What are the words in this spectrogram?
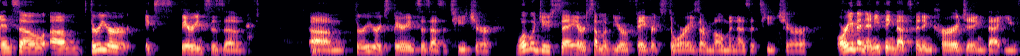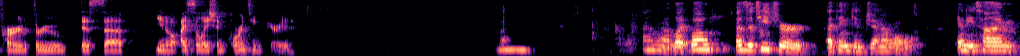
And so um, through your experiences of, um, through your experiences as a teacher, what would you say are some of your favorite stories or moment as a teacher or even anything that's been encouraging that you've heard through this uh, you know isolation quarantine period Um, I don't know. Like, well, as a teacher, I think in general, anytime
